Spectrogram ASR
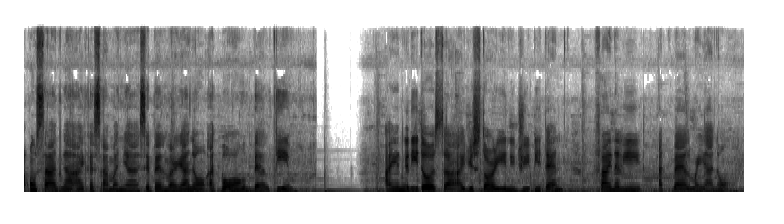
na kung saan nga ay kasama niya si Bel Mariano at buong Bel team. Ayon nga dito sa IG story ni GP10, finally at Bel Mariano.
